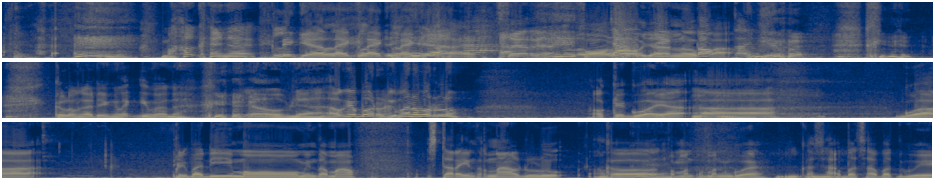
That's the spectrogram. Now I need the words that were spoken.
Makanya klik ya like like like ya. Share ya. Follow jangan lupa. Kalau nggak ada yang like gimana? ya udah. Oke, Bor, gimana Bor lu? Oke gua ya eh, Gua Pribadi mau minta maaf Secara internal dulu Ke Oke. teman-teman gue Ke sahabat-sahabat gue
